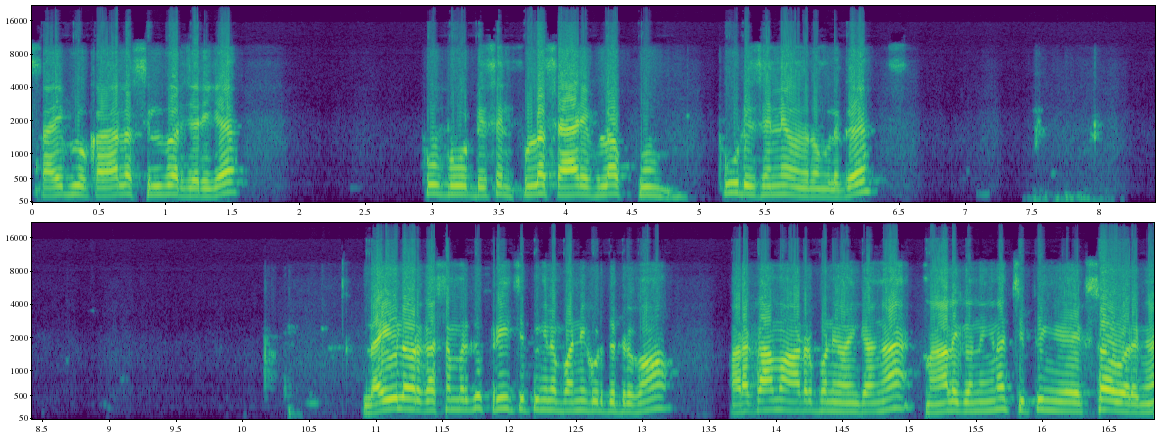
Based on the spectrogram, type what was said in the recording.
ஸ்கை ப்ளூ கலர்ல சில்வர் ஜரிகை பூ பூ டிசைன் ஃபுல்லா சாரீ ஃபுல்லா பூ பூ டிசைன்லயே வந்துடும் உங்களுக்கு. லைவ்ல ஒரு கஸ்டமருக்கு ஃப்ரீ சிப்பிங்ல பண்ணி கொடுத்துட்டு இருக்கோம். மறக்காம ஆர்டர் பண்ணி வாங்கிக்கோங்க. நாளைக்கு வந்தீங்கன்னா சிப்பிங் எக்ஸ்ட்ரா வருங்க.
